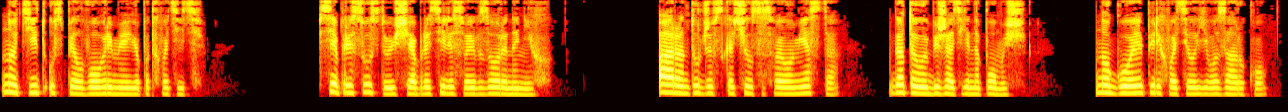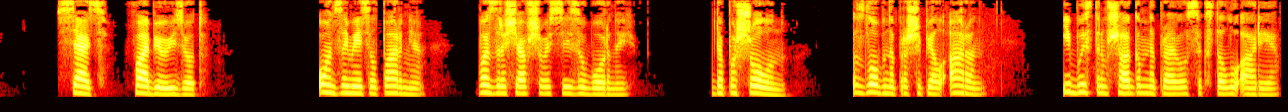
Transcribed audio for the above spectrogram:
но Тит успел вовремя ее подхватить. Все присутствующие обратили свои взоры на них. Аарон тут же вскочил со своего места, готовый бежать ей на помощь, но Гоя перехватил его за руку. «Сядь, Фабио идет. Он заметил парня, возвращавшегося из уборной. «Да пошел он!» — злобно прошипел Аарон и быстрым шагом направился к столу Ария.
